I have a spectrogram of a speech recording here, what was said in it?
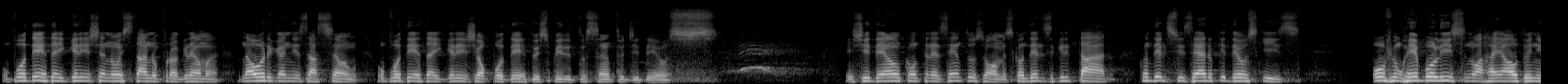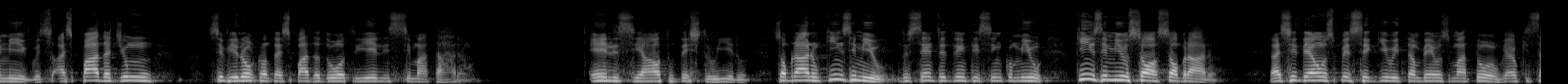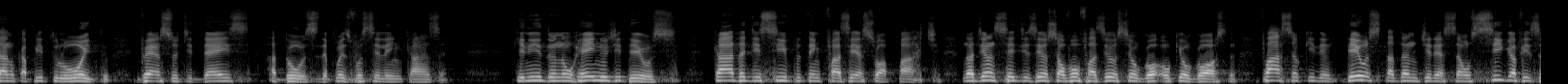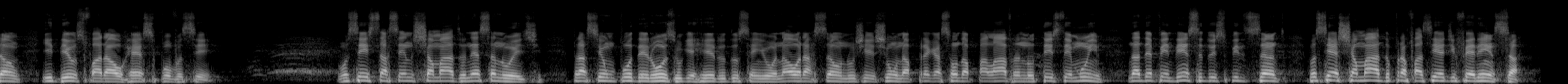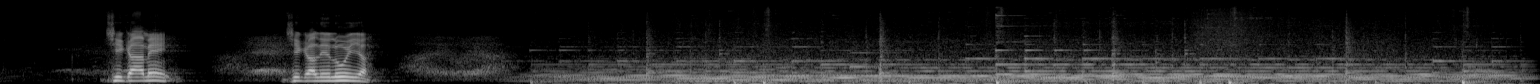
O poder da igreja não está no programa, na organização. O poder da igreja é o poder do Espírito Santo de Deus. E Gideão com 300 homens, quando eles gritaram, quando eles fizeram o que Deus quis, houve um reboliço no arraial do inimigo. A espada de um se virou contra a espada do outro e eles se mataram. Eles se autodestruíram. Sobraram 15 mil, dos 135 mil, 15 mil só sobraram. Mas Gideão os perseguiu e também os matou. É o que está no capítulo 8, verso de 10 a 12. Depois você lê em casa. Querido, no reino de Deus, Cada discípulo tem que fazer a sua parte. Não adianta você dizer, eu só vou fazer o, seu, o que eu gosto. Faça o que Deus está dando direção, siga a visão e Deus fará o resto por você. Você está sendo chamado nessa noite para ser um poderoso guerreiro do Senhor, na oração, no jejum, na pregação da palavra, no testemunho, na dependência do Espírito Santo. Você é chamado para fazer a diferença. Diga amém. amém. Diga aleluia.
